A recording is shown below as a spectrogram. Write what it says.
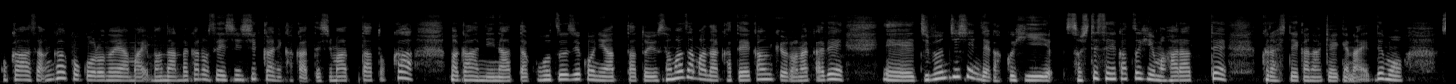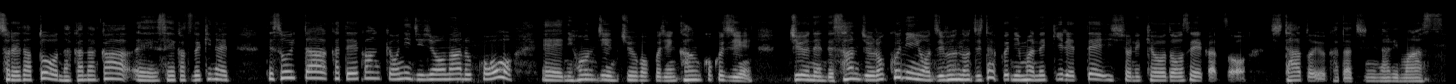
お母さんが心の病、まあ、何らかの精神疾患にかかってしまったとか、まあ、癌になった交通事故にあったというさまざまな家庭環境の中で、えー、自分自身で学費そして生活費も払って暮らしていかなきゃいけない。でもそれだとなかなか、えー、生活できない。でそういった家庭環境に事情のある子を、えー、日本人中国人韓国人10年で36人を自分の自宅に招き入れて一緒に共同生活をしたという形になります。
